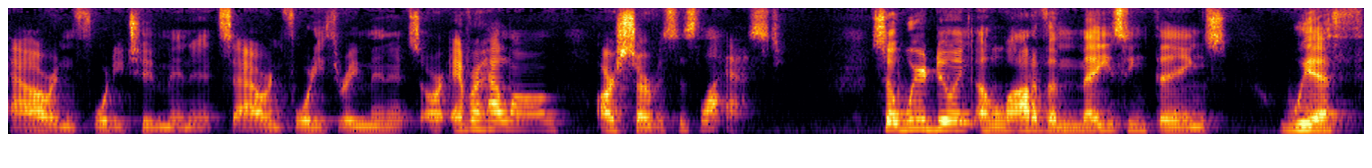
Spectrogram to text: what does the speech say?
hour and 42 minutes, hour and 43 minutes, or ever how long our services last. So we're doing a lot of amazing things with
